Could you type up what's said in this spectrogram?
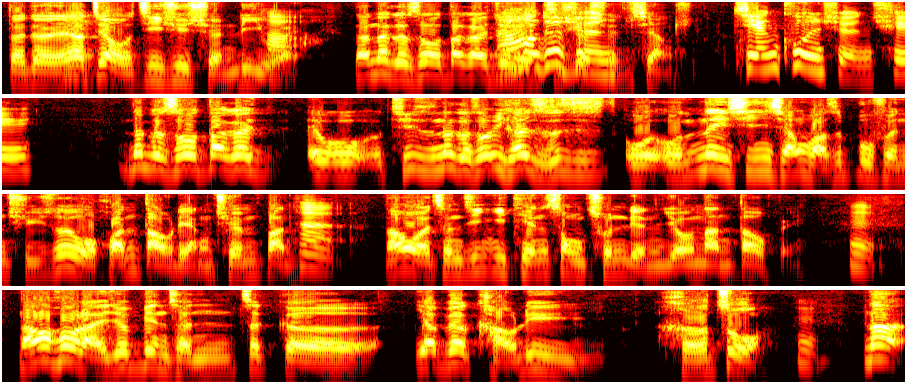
对对，要叫我继续选立委。那那个时候大概就有几个选项。监困选区。那个时候大概，哎，我其实那个时候一开始是我我内心想法是不分区，所以我环岛两圈半。嗯。然后我曾经一天送春联由南到北。嗯。然后后来就变成这个要不要考虑？合作，嗯，那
